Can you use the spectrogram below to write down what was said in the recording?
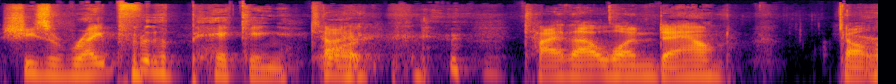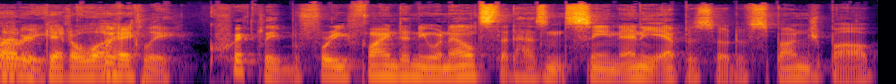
She's ripe for the picking. Tie, tie that one down. Don't let her get away. quickly, quickly before you find anyone else that hasn't seen any episode of SpongeBob.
